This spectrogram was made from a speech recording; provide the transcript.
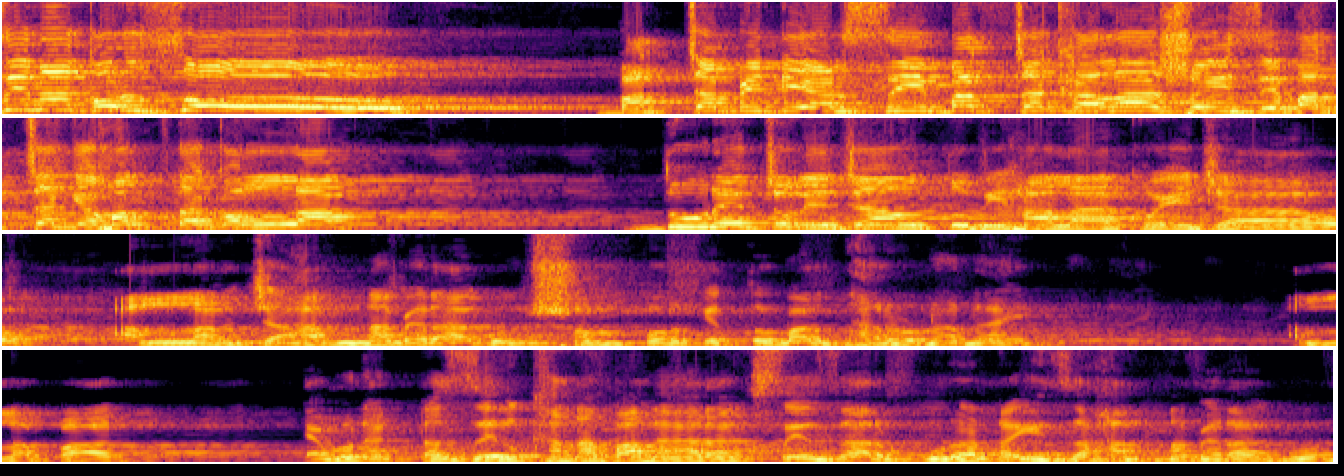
জেনা করছ, বাচ্চা পেটে আসছে, বাচ্চা খালাস হয়েছে, বাচ্চাকে হত্যা করলাম। দূরে চলে যাও, তুমি হালাক হয়ে যাও। আল্লাহর জাহান নামের আগুন সম্পর্কে তোমার ধারণা নাই। আল্লাহ পাক এমন একটা জেলখানা বানায় রাখছে, যার পুরাটাই জাহান নামের আগুন।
